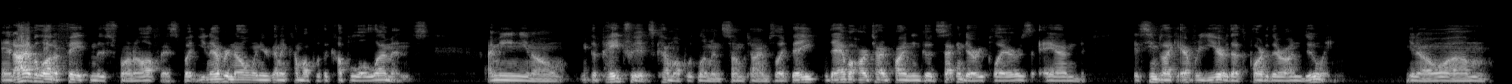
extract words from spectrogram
And I have a lot of faith in this front office, but you never know when you're going to come up with a couple of lemons. I mean, you know, the Patriots come up with lemons sometimes. Like they they have a hard time finding good secondary players, and it seems like every year that's part of their undoing. You know, um,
